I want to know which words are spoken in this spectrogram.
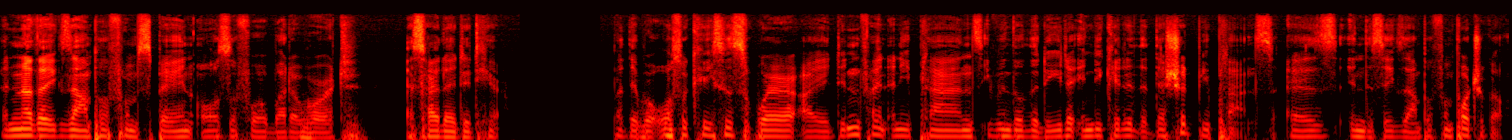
another example from Spain also for a butterwort, as highlighted here. But there were also cases where I didn't find any plants, even though the data indicated that there should be plants, as in this example from Portugal.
